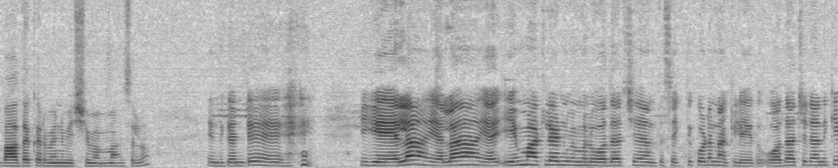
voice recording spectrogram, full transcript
బాధాకరమైన విషయం అమ్మ అసలు. ఎందుకంటే ఇక ఎలా ఎలా ఏం మాట్లాడి మిమ్మల్ని ఓదార్చే అంత శక్తి కూడా నాకు లేదు. ఓదార్చడానికి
